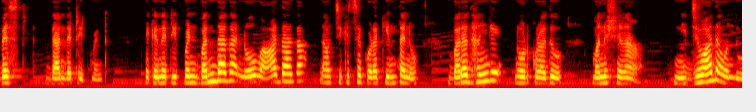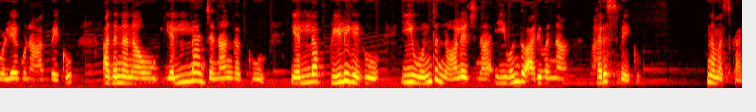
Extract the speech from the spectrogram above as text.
best than the treatment ಯಾಕಂದ್ರೆ ಟ್ರೀಟ್ಮೆಂಟ್ ಬಂದಾಗ ನೋವು ಆದಾಗ ನಾವು ಚಿಕಿತ್ಸೆ ಕೊಡೋಕ್ಕಿಂತನೂ ಬರದಂಗೆ ನೋಡ್ಕೊಳ್ಳೋದು ಮನುಷ್ಯನ ನಿಜವಾದ ಒಂದು ಒಳ್ಳೆಯ ಗುಣ ಆಗಬೇಕು. ಅದನ್ನ ನಾವು ಎಲ್ಲ ಜನಾಂಗಕ್ಕೂ, ಎಲ್ಲ ಪೀಳಿಗೆಗೂ ಈ ಒಂದು ನಾಲೆಜ್ನ ಈ ಒಂದು ಅರಿವನ್ನ ಹರಿಸ್ಬೇಕು. ನಮಸ್ಕಾರ.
